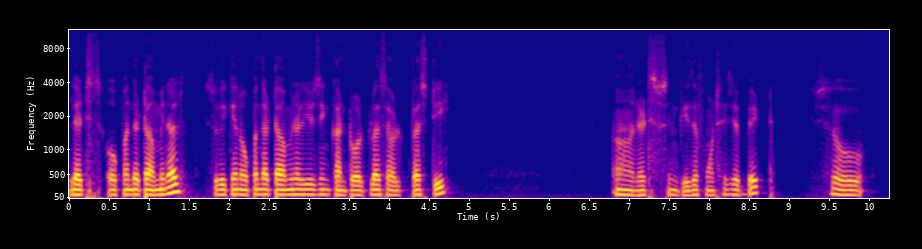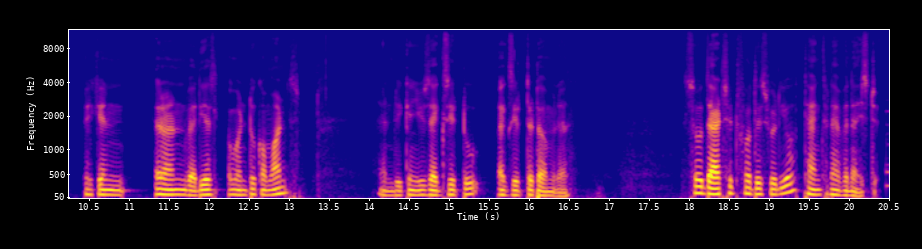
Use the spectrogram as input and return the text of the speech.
Let's open the terminal. So we can open the terminal using control plus alt plus T. Uh, let's increase the font size a bit. So we can run various ubuntu commands and we can use exit to exit the terminal. So that's it for this video. Thanks and have a nice day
